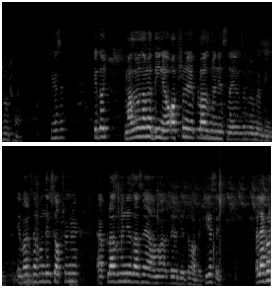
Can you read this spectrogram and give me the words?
রুট হয়। ঠিক আছে? কিন্তু ওই মাঝে মাঝে আমরা দিই না অপশনে প্লাস মাইনাস নাই, ওই জন্য আমরা দিই। এবার যখন দেখছি অপশনে প্লাস মাইনাস আছে, আমাদের দিতে হবে, ঠিক আছে? তাহলে এখন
